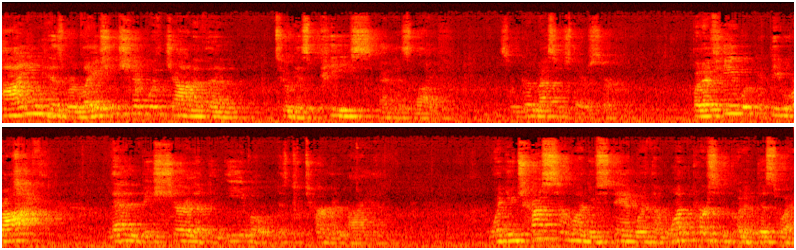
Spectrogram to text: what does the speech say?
tying his relationship with Jonathan to his peace and his life. Some good message there, sir. But if he would be wroth, then be sure that the evil is determined by him. When you trust someone, you stand with them. One person put it this way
